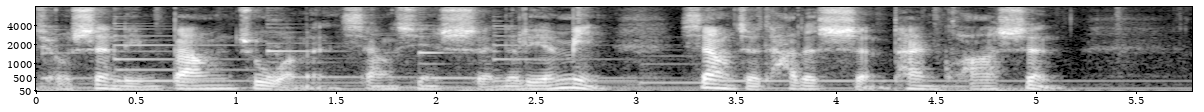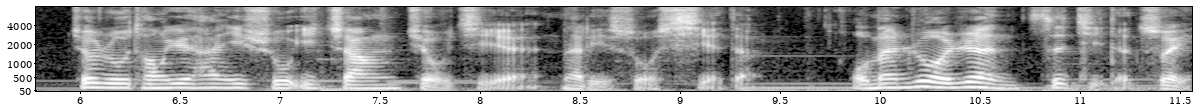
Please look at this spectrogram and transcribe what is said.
求圣灵帮助我们相信神的怜悯，向着他的审判夸胜。就如同约翰一书一章九节那里所写的：“我们若认自己的罪，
